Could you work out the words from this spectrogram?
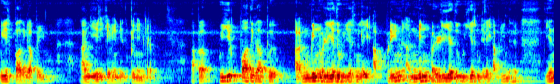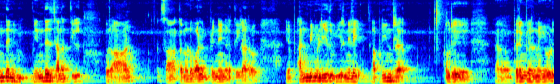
உயிர் பாதுகாப்பையும் அங்கீகரிக்க வேண்டியது பெண்ணின் கடமை அப்போ உயிர் பாதுகாப்பு அன்பின் வழியது உயர்நிலை அப்படின்னு அன்பின் வழியது உயிர்நிலை அப்படின்னு எந்த நிம் எந்த ஜனத்தில் ஒரு ஆண் சா தன்னோடு வாழும் பெண்ணை நடத்துகிறாரோ எப் அன்பின் வழியது உயிர்நிலை அப்படின்ற ஒரு பெருங்கருணையோடு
